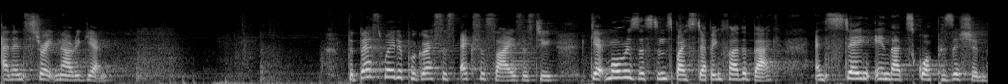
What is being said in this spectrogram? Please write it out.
and then straighten out again. The best way to progress this exercise is to get more resistance by stepping further back and staying in that squat position.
